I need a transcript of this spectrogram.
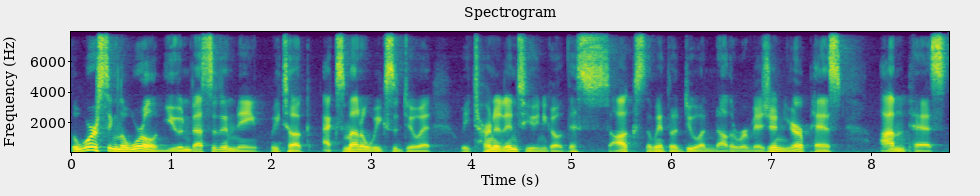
the worst thing in the world, you invested in me. We took X amount of weeks to do it. We turn it into you and you go, This sucks. Then we have to do another revision. You're pissed. I'm pissed.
